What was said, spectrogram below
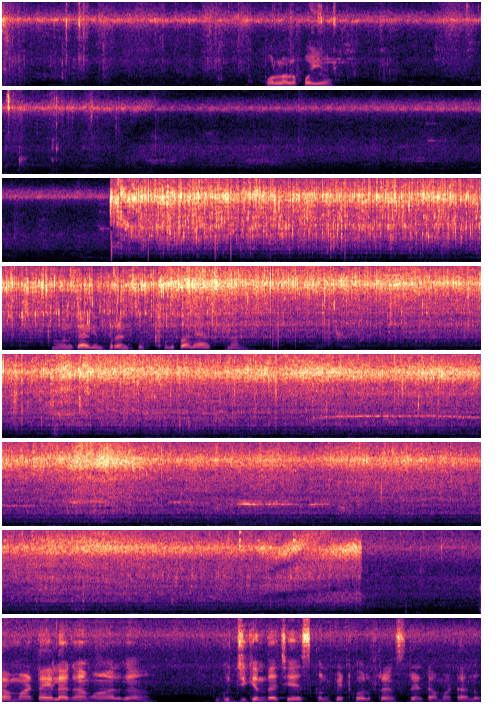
పుల్లల పొయ్యి. నూనె కాగింది ఫ్రెండ్స్. ఉల్లిపాయలు వేస్తున్నాను. టమాటా ఇలాగా మామూలుగా గుజ్జు కింద చేసుకొని పెట్టుకోవాలి ఫ్రెండ్స్ రెండు టమాటాలు.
